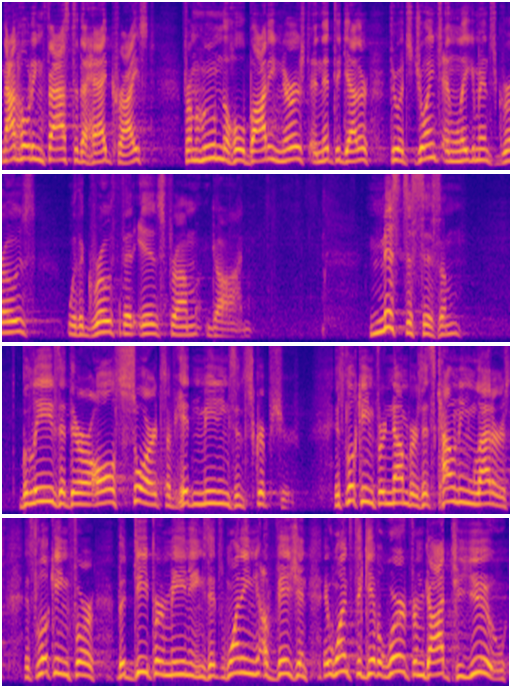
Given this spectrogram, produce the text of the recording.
not holding fast to the head, Christ from whom the whole body, nourished and knit together through its joints and ligaments, grows with a growth that is from God. Mysticism believes that there are all sorts of hidden meanings in Scripture. It's looking for numbers, it's counting letters, it's looking for the deeper meanings, it's wanting a vision, it wants to give a word from God to you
